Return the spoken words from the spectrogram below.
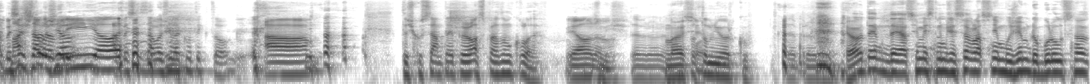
aby si založil, dobrý, ale... aby si založil jako TikTok a trošku sám tady projel aspoň na tom kole. Jo, no, Rozumíš? to je pravda. No, po tom New Yorku. To je pravda. jo, ten, já si myslím, že se vlastně můžeme do budoucna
